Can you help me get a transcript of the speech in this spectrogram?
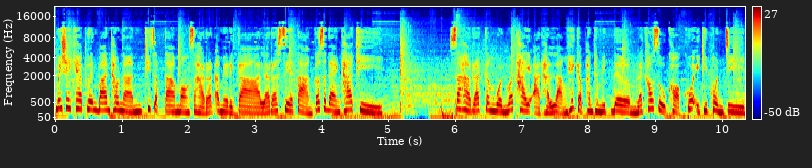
ไม่ใช่แค่เพื่อนบ้านเท่านั้นที่จับตามองสหรัฐอเมริกาและรัสเซียต่างก็แสดงท่าที สหรัฐกังวลว่าไทยอาจหันหลังให้กับพันธมิตรเดิม และเข้าสู่ขอบขั้วอิทธิพลจีน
